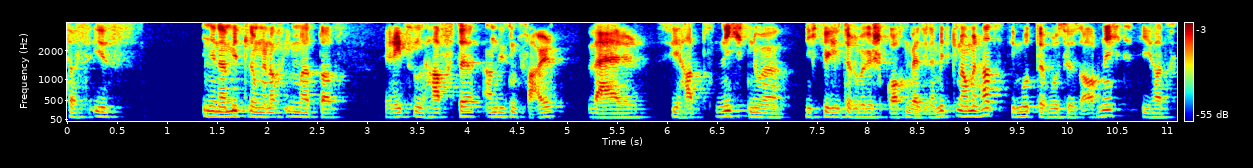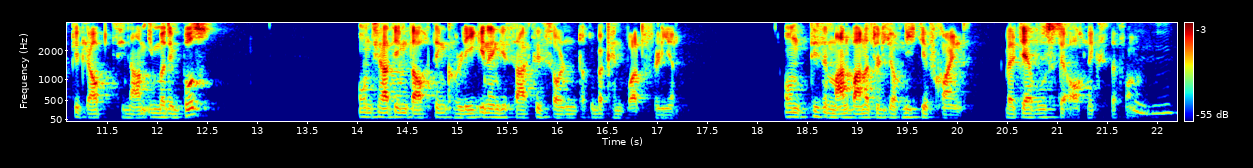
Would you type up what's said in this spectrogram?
das ist in den Ermittlungen auch immer das Rätselhafte an diesem Fall, weil sie hat nicht nur nicht wirklich darüber gesprochen, wer sie da mitgenommen hat, die Mutter wusste es auch nicht, die hat geglaubt, sie nahm immer den Bus und sie hat eben auch den Kolleginnen gesagt, sie sollen darüber kein Wort verlieren. Und dieser Mann war natürlich auch nicht ihr Freund, weil der wusste auch nichts davon. Mhm.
